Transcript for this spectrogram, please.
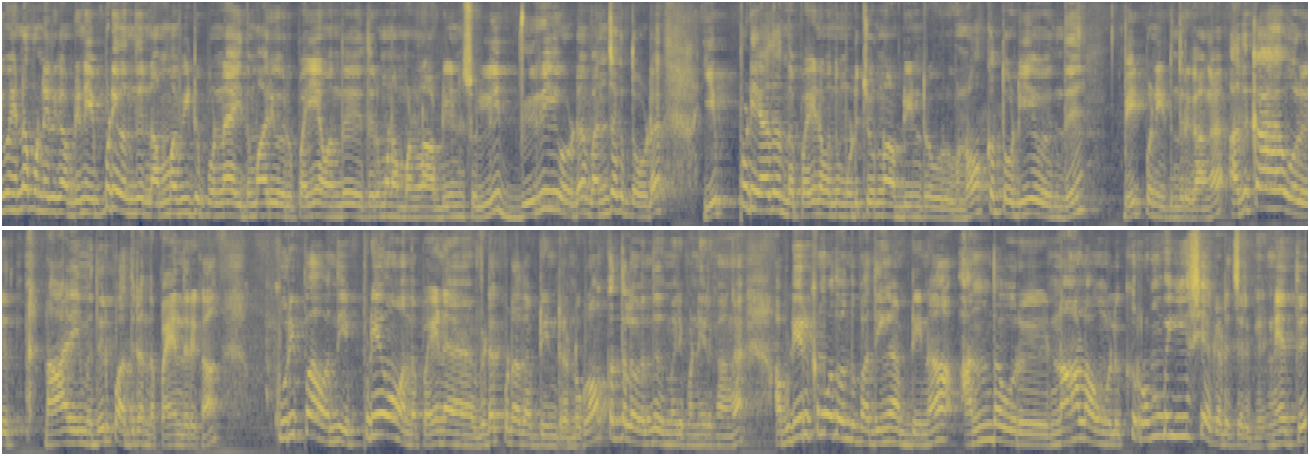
இவன் என்ன பண்ணியிருக்கான் அப்படின்னா எப்படி வந்து நம்ம வீட்டு பொண்ணை இது மாதிரி ஒரு பையன் வந்து திருமணம் பண்ணலாம் அப்படின்னு சொல்லி வெறியோட வஞ்சகத்தோட எப்படியாவது அந்த பையனை வந்து முடிச்சிடணும் அப்படின்ற ஒரு நோக்கத்தோடையே வந்து வெயிட் பண்ணிட்டு இருந்திருக்காங்க. அதுக்காக ஒரு நாளையும் எதிர்பார்த்துட்டு அந்த பையன் இருக்கான். குறிப்பாக வந்து எப்படியும் அந்த பையனை விடக்கூடாது அப்படின்ற நோக்கத்தில் வந்து இது மாதிரி பண்ணியிருக்காங்க. அப்படி இருக்கும்போது வந்து பார்த்தீங்க அப்படின்னா அந்த ஒரு நாள் அவங்களுக்கு ரொம்ப ஈஸியாக கிடச்சிருக்கு. நேற்று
